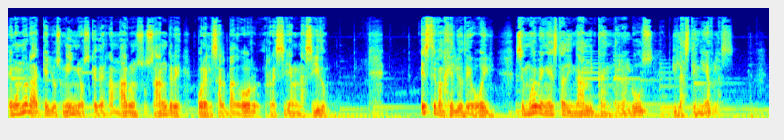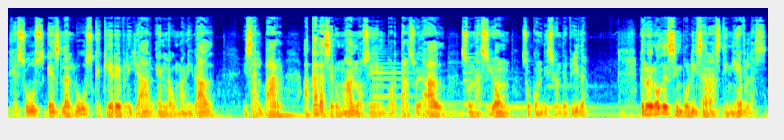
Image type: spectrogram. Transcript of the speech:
en honor a aquellos niños que derramaron su sangre por el Salvador recién nacido. Este Evangelio de hoy se mueve en esta dinámica entre la luz y las tinieblas. Jesús es la luz que quiere brillar en la humanidad y salvar a cada ser humano sin importar su edad, su nación, su condición de vida. Pero Herodes simboliza las tinieblas,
